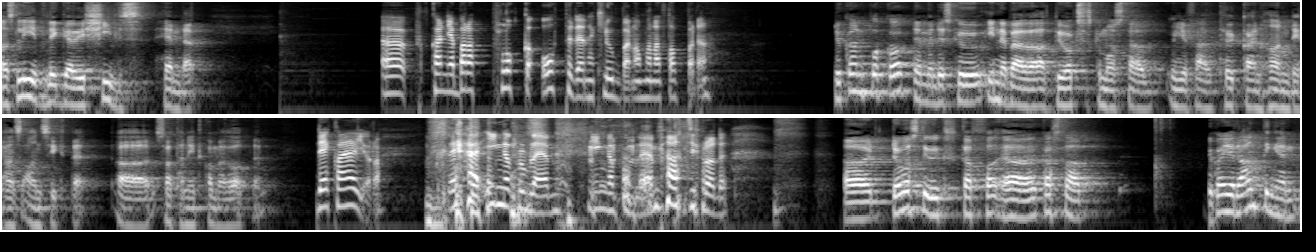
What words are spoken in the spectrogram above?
Hans liv ligger i Shivs händer. Eh, kan jag bara plocka upp den här klubban om han har tappat den? Du kan plocka upp den men det skulle innebära att du också skulle måste ungefär trycka en hand i hans ansikte uh, så att han inte kommer åt den. Det kan jag göra. Det är inga problem. Inga problem med att göra det. Uh, då måste du skaffa, uh, kasta... Du kan göra antingen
